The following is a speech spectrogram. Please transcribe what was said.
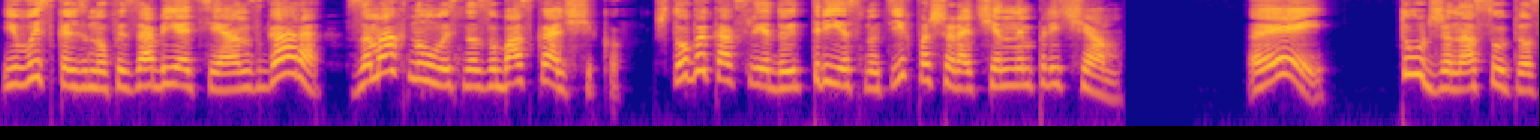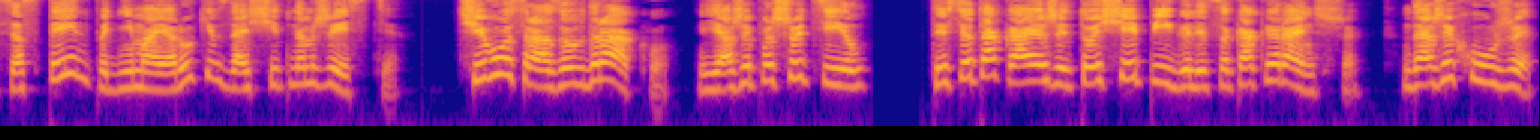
И, выскользнув из объятия Ансгара, замахнулась на зубоскальщиков, чтобы как следует треснуть их по широченным плечам. «Эй, Тут же насупился Стейн, поднимая руки в защитном жесте. «Чего сразу в драку? Я же пошутил. Ты все такая же тощая пигалица, как и раньше. Даже хуже.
